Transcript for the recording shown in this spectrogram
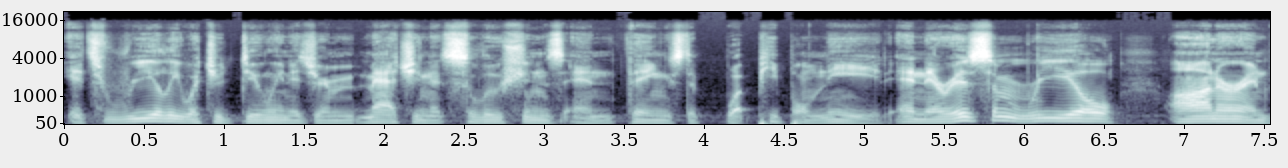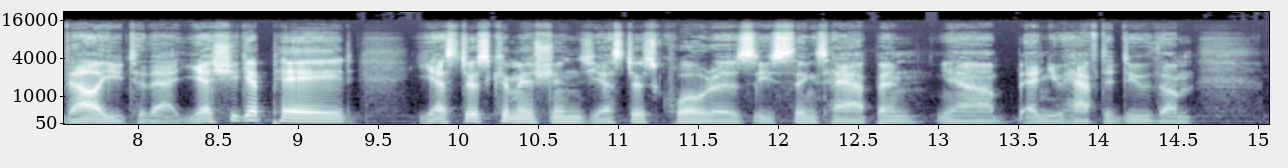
It's really what you're doing is you're matching its solutions and things to what people need. And there is some real honor and value to that. Yes, you get paid. Yes, there's commissions. Yes, there's quotas. These things happen, yeah, and you have to do them.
